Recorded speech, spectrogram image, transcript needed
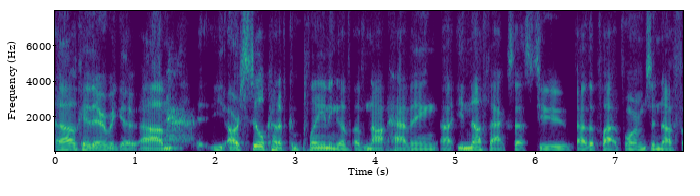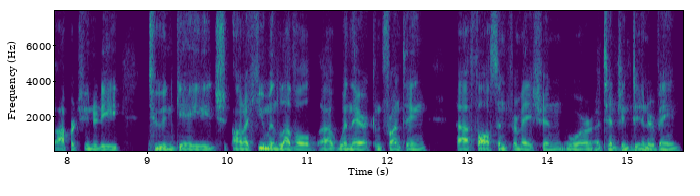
Oh, okay, there we go. Um, are still kind of complaining of, of not having uh, enough access to uh, the platforms, enough opportunity to engage on a human level uh, when they're confronting uh, false information or attempting to intervene.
